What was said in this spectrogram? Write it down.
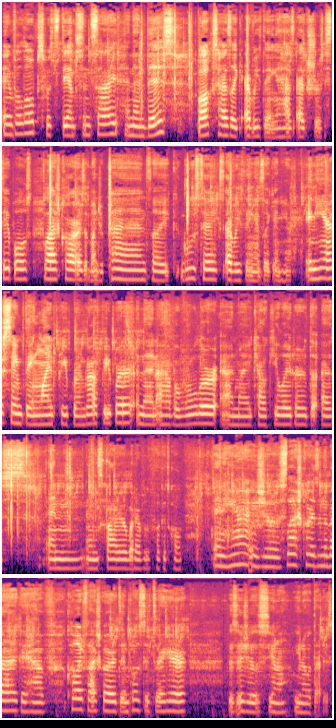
envelopes with stamps inside, and then this box has like everything. It has extra staples, flashcards, a bunch of pens, like glue sticks, everything is like in here. In here, same thing, lined paper and graph paper, and then I have a ruler and my calculator, the S and Inspire, whatever the fuck it's called. And here is just flashcards in the back. I have colored flashcards and post-its right here. This is just, you know, you know what that is.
